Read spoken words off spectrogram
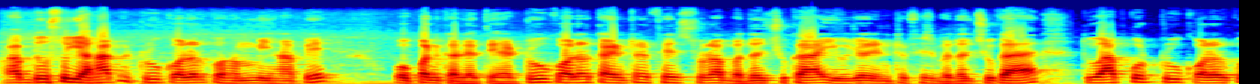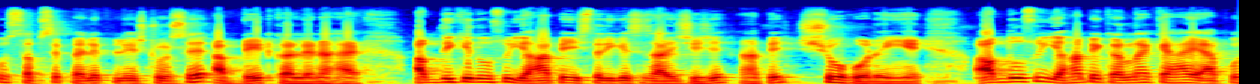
अब दोस्तों, यहाँ पर ट्रू कॉलर को हम यहाँ पे ओपन कर लेते हैं। ट्रू कॉलर का इंटरफेस थोड़ा बदल चुका है यूज़र इंटरफेस बदल चुका है तो आपको ट्रू कॉलर को सबसे पहले प्ले स्टोर से अपडेट कर लेना है। अब देखिए दोस्तों, यहाँ पे इस तरीके से सारी चीज़ें यहाँ पे शो हो रही हैं। अब दोस्तों, यहाँ पे करना क्या है? आपको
